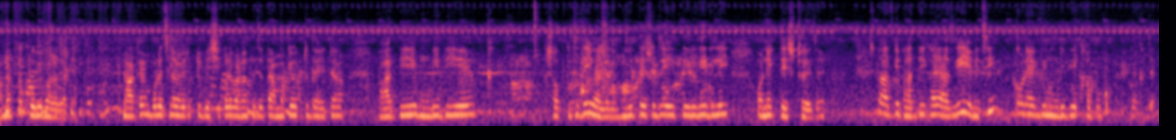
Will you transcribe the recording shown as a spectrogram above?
আমার তো খুবই ভালো লাগে। মাকে আমি বলেছিলাম, এবার একটু বেশি করে বানাতে যাতে আমাকেও একটু দেয়। এটা ভাত দিয়ে, মুড়ি দিয়ে সব কিছুতেই ভালো লাগে। মুড়িতে শুধু এই তেল দিয়ে দিলেই অনেক টেস্ট হয়ে যায়। তো আজকে ভাত দিয়ে খাই, আজকেই এনেছি। পরে একদিন মুড়ি দিয়ে খাব। দেখা যাক।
